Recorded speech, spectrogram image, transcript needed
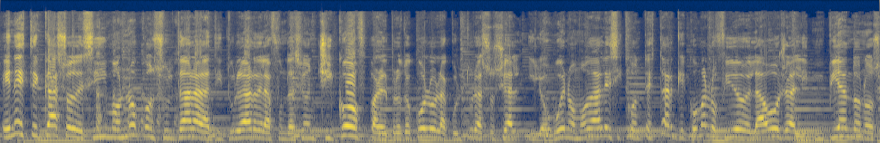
en este caso decidimos no consultar a la titular de la Fundación Chikov para el protocolo, la cultura social y los buenos modales y contestar que comer los fideos de la olla limpiándonos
